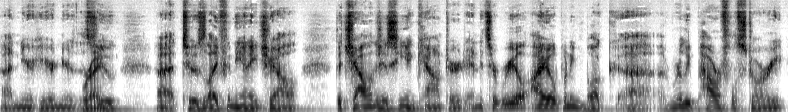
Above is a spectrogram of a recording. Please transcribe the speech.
uh, near here, near the Right. Soo, uh, to his life in the NHL, the challenges he encountered. And it's a real eye opening book, uh, a really powerful story.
